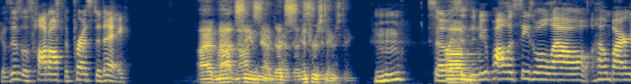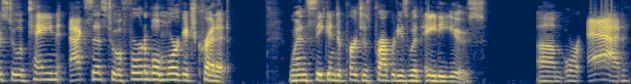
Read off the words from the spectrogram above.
Because this was hot off the press today. I have I not, have seen, that. That's, interesting. Mm-hmm. So it says Um, the new policies will allow home buyers to obtain access to affordable mortgage credit when seeking to purchase properties with ADUs, um, or add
